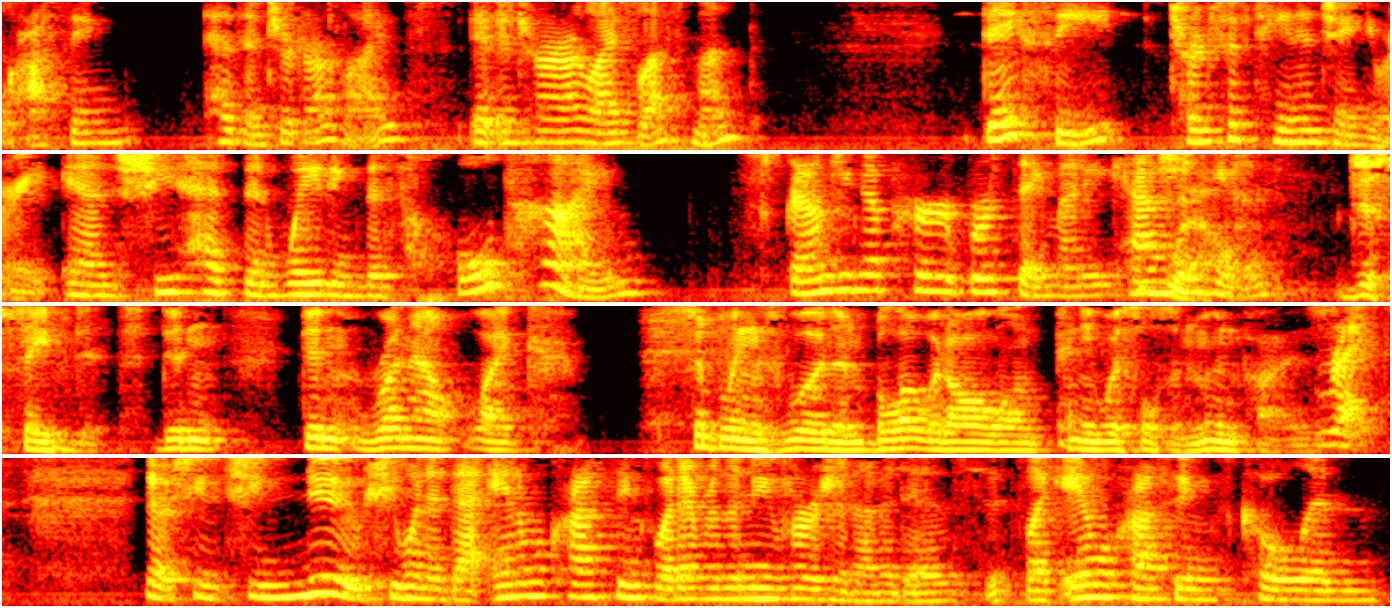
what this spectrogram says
Crossing has entered our lives. It entered our lives last month. Daisy turned 15 in January, and she had been waiting this whole time, scrounging up her birthday money, cash in hand. Just saved it. Didn't didn't run out like siblings would and blow it all on penny whistles and moon pies. Right. No, she she knew she wanted that Animal Crossings, whatever the new version of it is. It's like Animal Crossings colon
